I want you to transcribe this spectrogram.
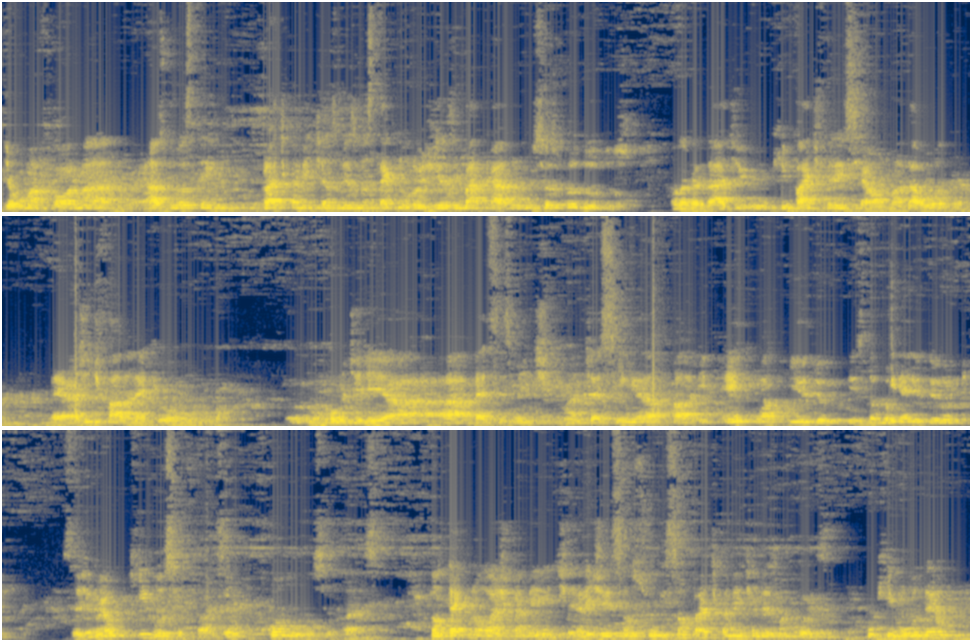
de alguma forma, as duas têm praticamente as mesmas tecnologias embarcadas nos seus produtos. Então, na verdade, o que vai diferenciar uma da outra, é, a gente fala né, que o, como diria a Betsy Smith, a Jess Singer, ela fala, it ain't what you do, it's the way that you do it. Ou seja, não é o que você faz, é o como você faz. Então, tecnologicamente, LG e Samsung são praticamente a mesma coisa. O que muda é o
